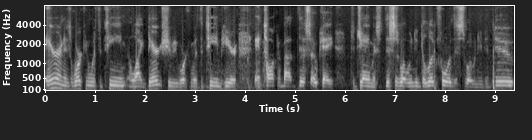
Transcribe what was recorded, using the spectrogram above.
Aaron is working with the team like Derek should be working with the team here and talking about this. Okay, to Jameis, this is what we need to look for. This is what we need to do.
